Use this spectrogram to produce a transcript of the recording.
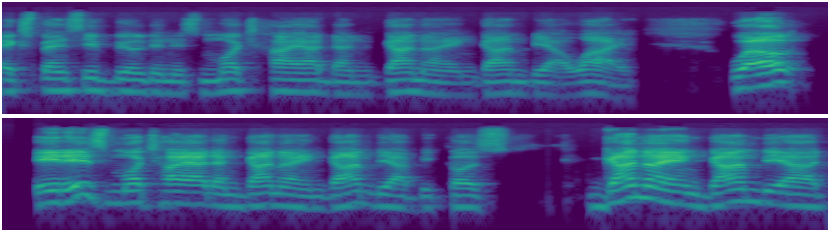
expensive building is much higher than Ghana and Gambia. Why? Well, it is much higher than Ghana and Gambia because Ghana and Gambia,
